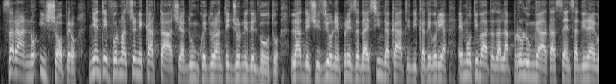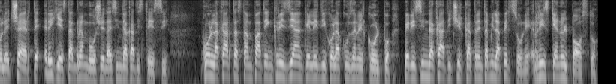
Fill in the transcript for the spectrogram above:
saranno in sciopero. Niente informazione cartacea dunque durante i giorni del voto. La decisione presa dai sindacati di categoria è motivata dalla prolungata assenza di regole certe richiesta a gran voce dai sindacati stessi. Con la carta stampata in crisi anche le edicole accusano il colpo. Per i sindacati circa 30.000 persone rischiano il posto.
